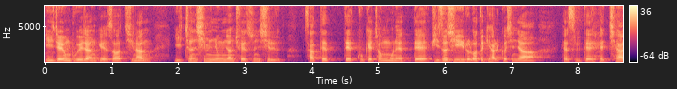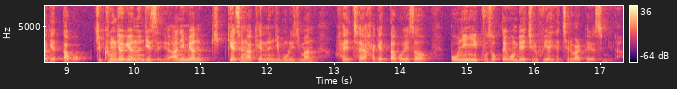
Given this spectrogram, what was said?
이재용 부회장께서 지난 2016년 최순실 사태 때 국회 청문회 때 비서실을 어떻게 할 것이냐 했을 때 해체하겠다고 즉흥적이었는지 아니면 깊게 생각했는지 모르지만 해체하겠다고 해서 본인이 구속되고 며칠 후에 해체를 발표했습니다.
